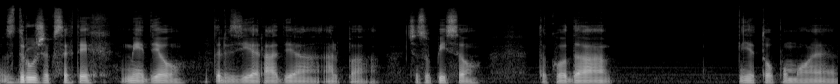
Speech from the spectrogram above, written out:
združek vseh teh medijev, televizije, radia ali pa časopisov. Tako da je to, po moje,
